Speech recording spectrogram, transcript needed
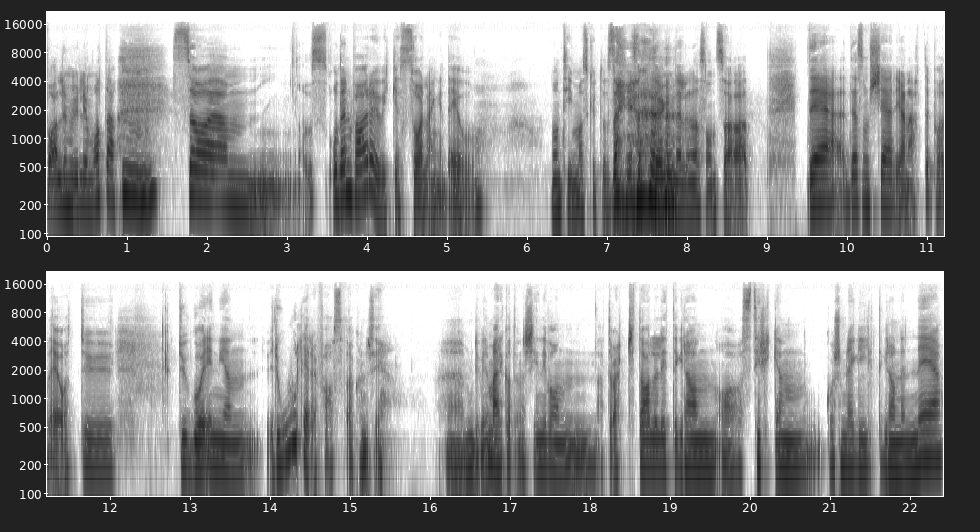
på alle mulige måter. Mm. Så um, Og den varer jo ikke så lenge. Det er jo noen timer, skutt å si, et døgn eller noe sånt. Så det, det som skjer gjerne etterpå, det er jo at du, du går inn i en roligere fase, da, kan du si. Um, du vil merke at energinivåen etter hvert daler litt, og styrken går som regel litt ned.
